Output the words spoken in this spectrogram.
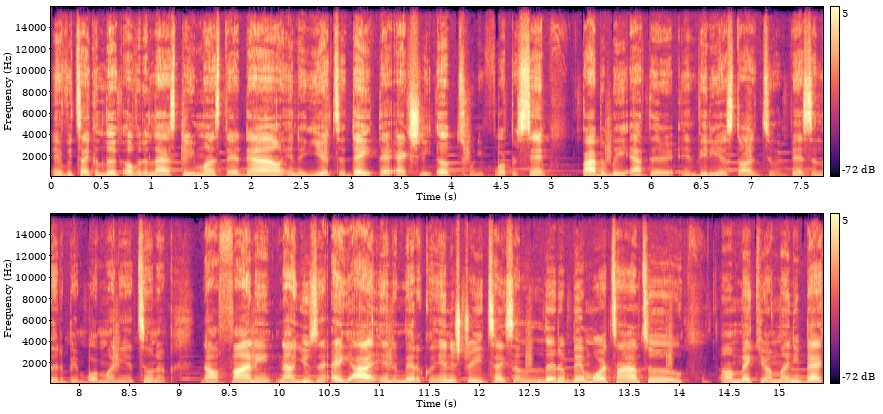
If we take a look over the last three months, they're down. In the year to date, they're actually up 24% probably after Nvidia started to invest a little bit more money into them. Now finding now using AI in the medical industry takes a little bit more time to um, make your money back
